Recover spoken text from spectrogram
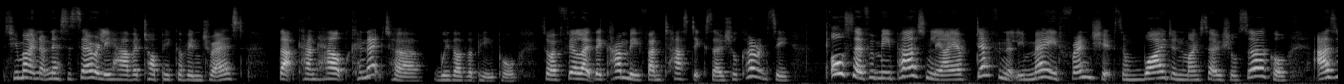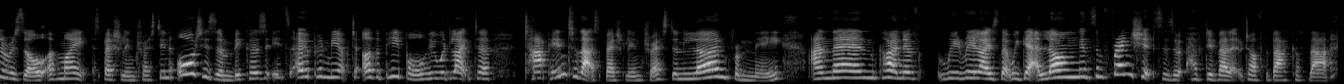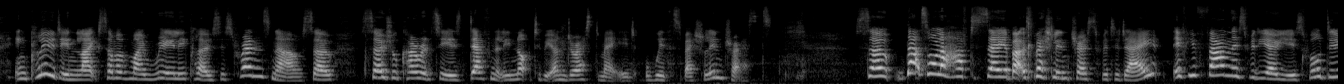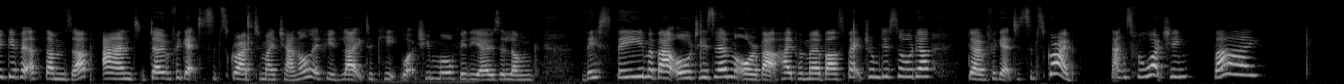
she might not necessarily have a topic of interest that can help connect her with other people. So i feel like they can be fantastic social currency also, for me personally, I have definitely made friendships and widened my social circle as a result of my special interest in autism because it's opened me up to other people who would like to tap into that special interest and learn from me. And then, kind of, we realise that we get along, and some friendships have developed off the back of that, including like some of my really closest friends now. So, social currency is definitely not to be underestimated with special interests. So that's all I have to say about special interest for today. If you found this video useful, do give it a thumbs up and don't forget to subscribe to my channel if you'd like to keep watching more videos along this theme about autism or about hypermobile spectrum disorder. Don't forget to subscribe. Thanks for watching. Bye!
